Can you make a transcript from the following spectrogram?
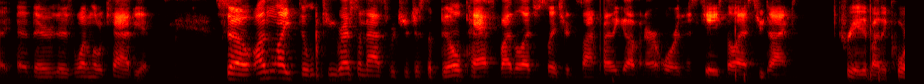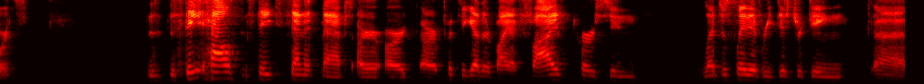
uh, there, there's one little caveat. So, unlike the congressional maps, which are just a bill passed by the legislature and signed by the governor, or in this case, the last two times created by the courts, the, the state house and state senate maps are, are, are put together by a five person legislative redistricting uh,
